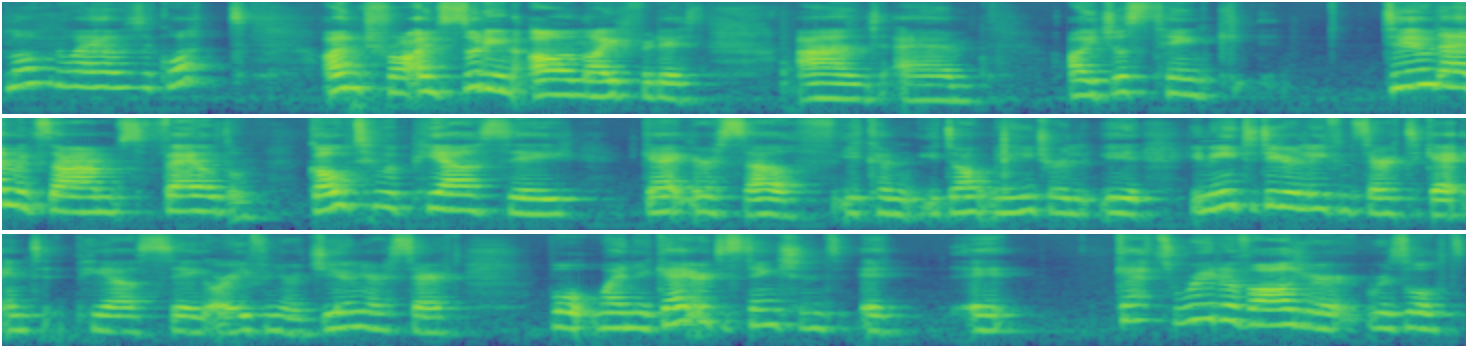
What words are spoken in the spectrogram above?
blown away. I was like, "What?" I'm try- I'm studying all night for this, and um, I just think, do them exams, fail them, go to a PLC. Get yourself. You can. You don't need your. You, you need to do your leaving cert to get into PLC or even your junior cert. But when you get your distinctions, it it gets rid of all your results.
